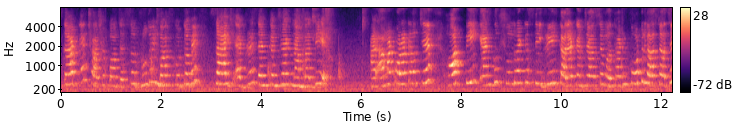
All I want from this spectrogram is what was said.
স্কার্ট নেন 650 সো দ্রুত ইনবক্স করতে হবে size address and contract number দিয়ে। আর আমার পরাটা হচ্ছে হট পিঙ্ক এন্ড খুব সুন্দর একটা সি গ্রিন কালার কন্ট্রাস্টের মধ্যে। 34 টু লাস্ট আছে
